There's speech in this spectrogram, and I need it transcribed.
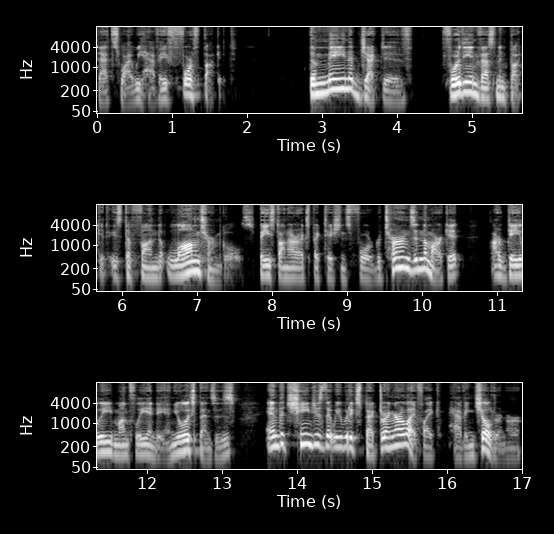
That's why we have a fourth bucket. The main objective for the investment bucket is to fund long term goals based on our expectations for returns in the market, our daily, monthly, and annual expenses, and the changes that we would expect during our life, like having children or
